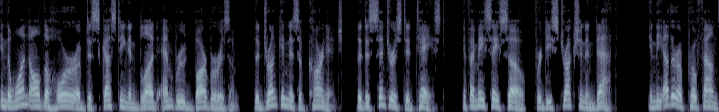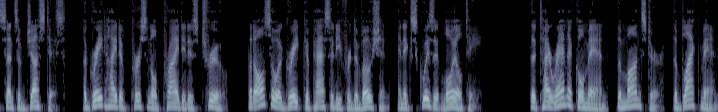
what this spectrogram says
In the one all the horror of disgusting and blood-embrued barbarism, the drunkenness of carnage, the disinterested taste, if I may say so, for destruction and death. In the other a profound sense of justice, a great height of personal pride it is true, but also a great capacity for devotion, and exquisite loyalty. The tyrannical man, the monster, the black man,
